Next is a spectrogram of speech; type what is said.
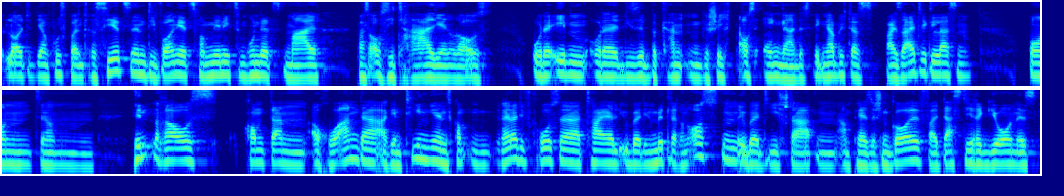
Leute, die am Fußball interessiert sind, die wollen jetzt von mir nicht zum hundertsten Mal was aus Italien oder aus oder eben oder diese bekannten Geschichten aus England. Deswegen habe ich das beiseite gelassen und ähm, hinten raus kommt dann auch Ruanda, Argentinien. Es kommt ein relativ großer Teil über den Mittleren Osten, über die Staaten am Persischen Golf, weil das die Region ist,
